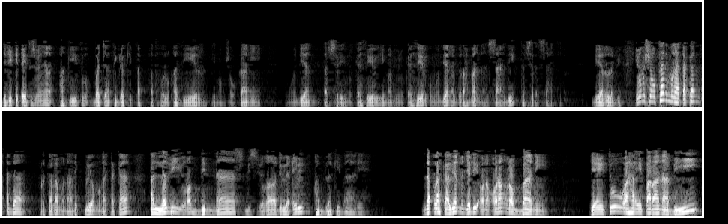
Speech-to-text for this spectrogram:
Jadi kita itu sebenarnya pagi itu baca tiga kitab Fathul Qadir, Imam Syaukani, kemudian tafsir Ibnu Katsir, Imam Ibnu Katsir, kemudian Abdurrahman As-Sa'di, tafsir As-Sa'di. Biar lebih. Imam Syaukani mengatakan ada perkara menarik. Beliau mengatakan alladhi yurabbin nas bisigharil ilm qabla kibarih. Hendaklah kalian menjadi orang-orang rabbani, yaitu wahai para nabi,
